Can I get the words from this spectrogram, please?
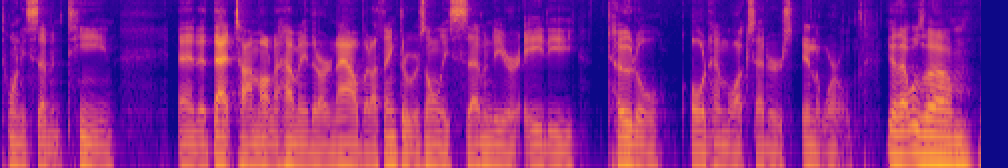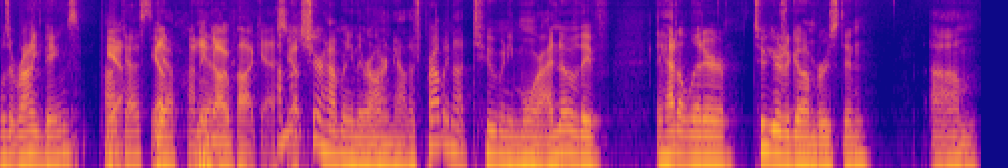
2017, and at that time, I don't know how many there are now, but I think there was only 70 or 80 total old hemlock setters in the world. Yeah, that was um was it Ronnie Beams podcast? Yeah, yep. Hunting yeah. Dog Podcast. I'm yep. not sure how many there are now. There's probably not too many more. I know they've they had a litter two years ago in Bruceton, um,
